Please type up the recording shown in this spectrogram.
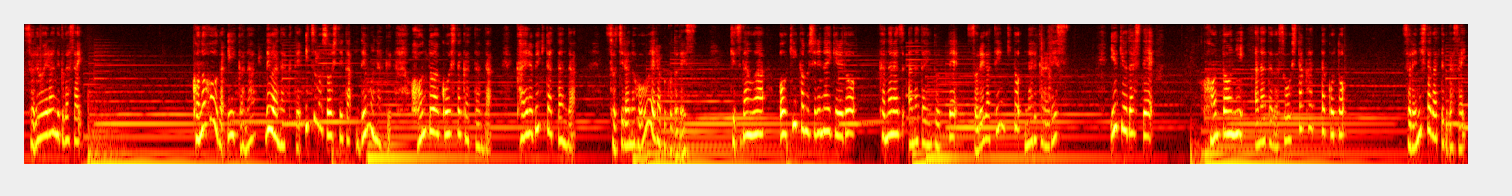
それを選んでください。この方がいいかな？ではなくて、いつもそうしてたでもなく、本当はこうしたかったんだ。変えるべきだったんだ。そちらの方を選ぶことです。決断は大きいかもしれないけれど、必ずあなたにとってそれが転機となるからです。勇気を出して、本当にあなたがそうしたかったことそれに従ってください。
